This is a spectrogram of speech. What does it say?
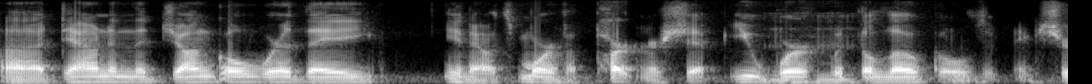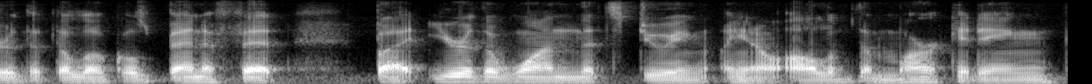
uh, down in the jungle where they, you know, it's more of a partnership. You work Mhm. with the locals and make sure that the locals benefit, but you're the one that's doing, you know, all of the marketing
